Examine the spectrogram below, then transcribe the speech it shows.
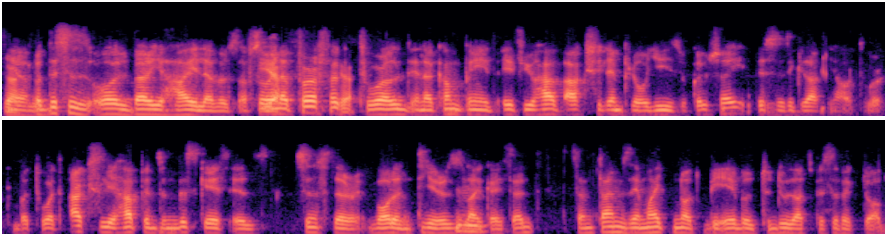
Yeah, exactly but this is all very high levels of. So in yeah a yeah perfect world, in a company, if you have actual employees وكل شيء, this is exactly how it works. But what actually happens in this case is, since they're volunteers, مم. like I said, sometimes they might not be able to do that specific job.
